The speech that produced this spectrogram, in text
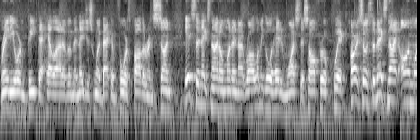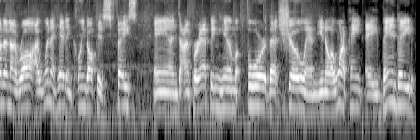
Randy Orton beat the hell out of him, and they just went back and forth, father and son. It's the next night on Monday Night Raw. Let me go ahead and watch this off real quick. Alright, so it's the next night on Monday Night Raw. I went ahead and cleaned off his face and I'm prepping him for that show. And you know I want to paint a band-aid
